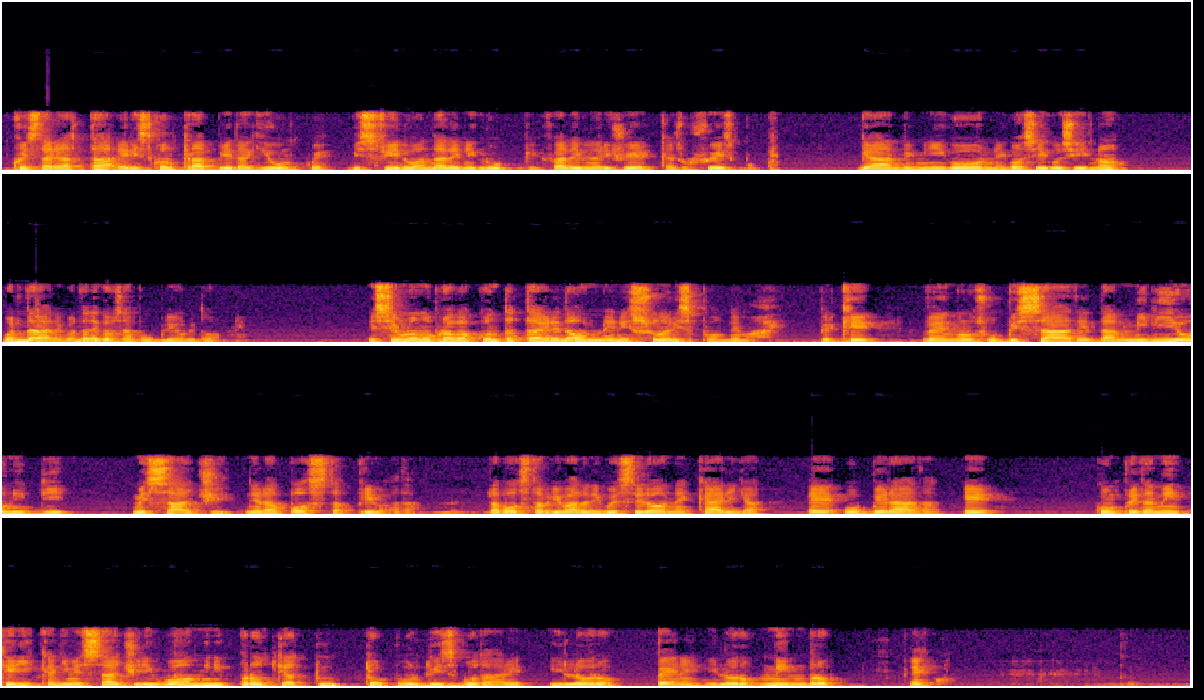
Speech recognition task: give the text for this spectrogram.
Questa realtà è riscontrabile da chiunque, vi sfido, andate nei gruppi, fatevi una ricerca su Facebook, gambe, minigonne, cose così, no? Guardate, guardate cosa pubblicano le donne. E se un uomo prova a contattare le donne, nessuno risponde mai, perché vengono subissate da milioni di messaggi nella posta privata. La posta privata di queste donne è carica, è oberata, è completamente ricca di messaggi di uomini pronti a tutto pur di svuotare il loro pene, il loro membro. Ecco.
